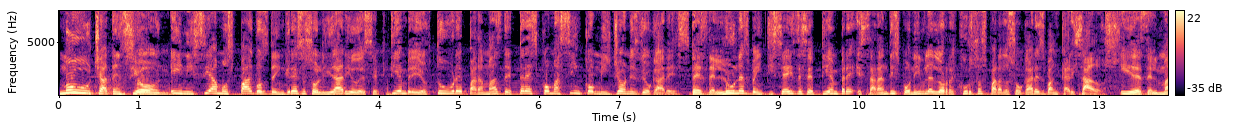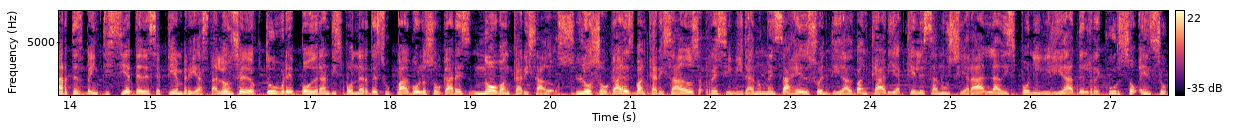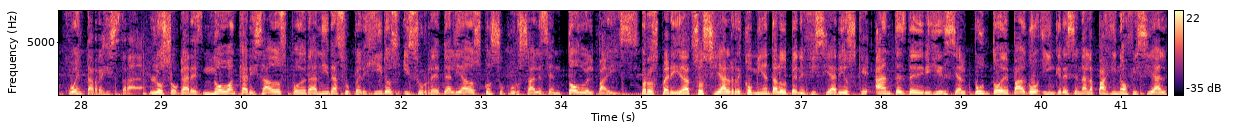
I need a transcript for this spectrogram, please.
Mucha atención. Iniciamos pagos de ingreso solidario de septiembre y octubre para más de 3,5 millones de hogares. Desde el lunes 26 de septiembre estarán disponibles los recursos para los hogares bancarizados. Y desde el martes 27 de septiembre y hasta el 11 de octubre podrán disponer de su pago los hogares no bancarizados. Los hogares bancarizados recibirán un mensaje de su entidad bancaria que les anunciará la disponibilidad del recurso en su cuenta registrada. Los hogares no bancarizados bancarizados podrán ir a Supergiros y su red de aliados con sucursales en todo el país. Prosperidad Social recomienda a los beneficiarios que antes de dirigirse al punto de pago ingresen a la página oficial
